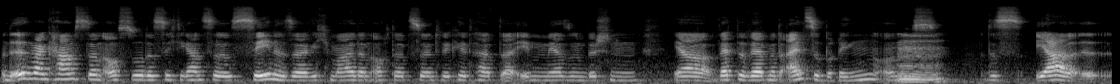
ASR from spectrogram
Und irgendwann kam es dann auch so, dass sich die ganze Szene, sage ich mal, dann auch dazu entwickelt hat, da eben mehr so ein bisschen ja, Wettbewerb mit einzubringen. Und Mhm. das, ja, äh,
